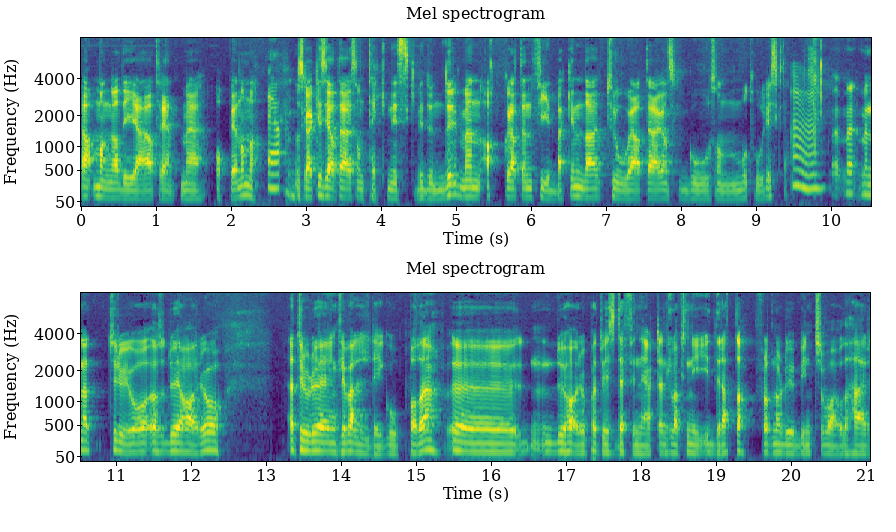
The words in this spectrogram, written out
ja, mange av de jeg har trent med opp igjennom. da. Ja. Nå skal jeg ikke si at jeg er sånn teknisk vidunder, men akkurat den feedbacken, der tror jeg at jeg er ganske god sånn motorisk. da. Men, men jeg tror jo Altså, du har jo Jeg tror du er egentlig veldig god på det. Eh, du har jo på et vis definert en slags ny idrett, da. For at når du begynte, så var jo det her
